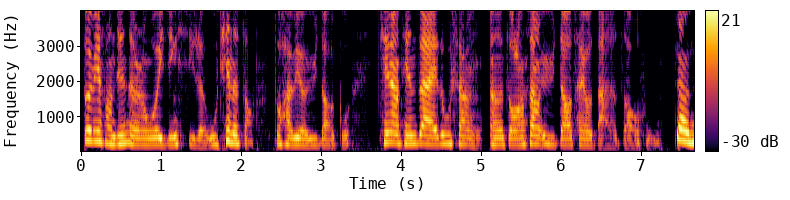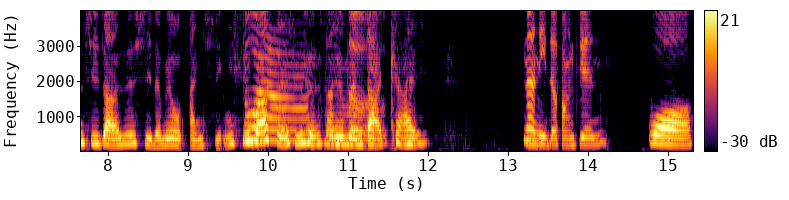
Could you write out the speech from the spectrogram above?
对面房间的人，我已经洗了五天的澡，都还没有遇到过。前两天在路上，呃，走廊上遇到，才有打了招呼。这样洗澡是洗的没有安心，不知道随时房间门打开。那你的房间，我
